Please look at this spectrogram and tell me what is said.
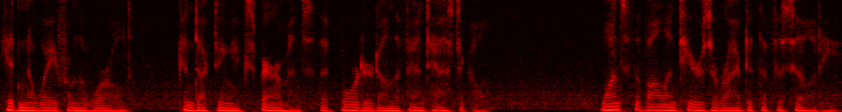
hidden away from the world, conducting experiments that bordered on the fantastical. Once the volunteers arrived at the facility,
